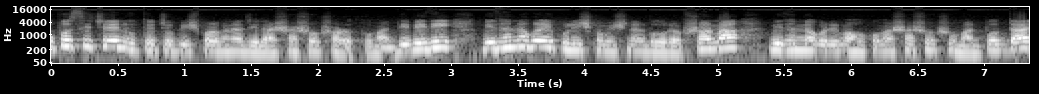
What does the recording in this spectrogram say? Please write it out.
উপস্থিত ছিলেন উত্তর চব্বিশ পরগনা জেলার শাসক শরৎ কুমার দ্বিবেদী। বিধাননগরের পুলিশ কমিশনার গৌরব শর্মা বিধাননগরের মহকুমা শাসক সুমান পোদ্দার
